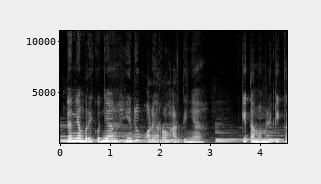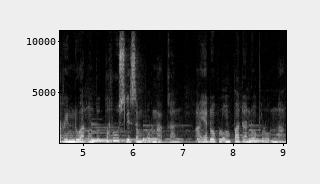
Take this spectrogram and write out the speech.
Dan yang berikutnya, hidup oleh roh artinya kita memiliki kerinduan untuk terus disempurnakan ayat 24 dan 26.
